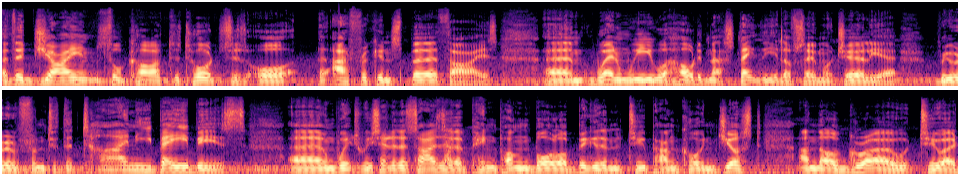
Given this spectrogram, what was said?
are the giant sulcata tortoises or African spur thighs. Um, when we were holding that snake that you loved so much earlier, we were in front of the tiny babies, um, which we said are the size of a ping pong ball or bigger than a two pound coin, just, and they'll grow to a,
